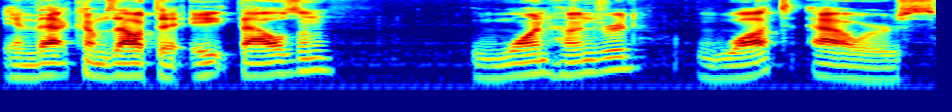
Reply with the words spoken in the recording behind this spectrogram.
And that comes out to 8,100 watt hours.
